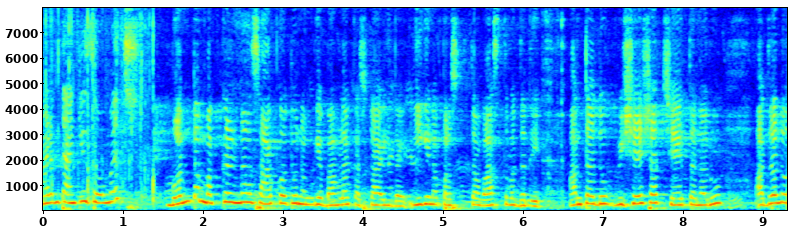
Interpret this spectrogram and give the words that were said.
Madam thank you so much ಒಂದು ಮಕ್ಕಳನ್ನ ಸಾಕೋದು ನಮಗೆ ಬಹಳ ಕಷ್ಟ ಇದೆ. ಈಗಿನ ಪ್ರಸ್ತುತ ವಾಸ್ತವದಲ್ಲಿ ಅಂಥದ್ದು ವಿಶೇಷ ಚೇತನರು ಅದರಲ್ಲೂ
